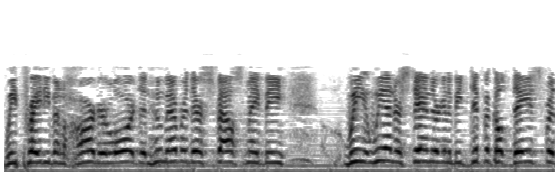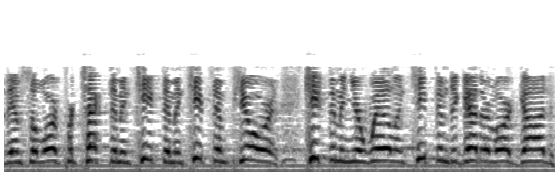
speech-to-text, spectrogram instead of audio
we prayed even harder, Lord, that whomever their spouse may be, we, we understand there are going to be difficult days for them. So, Lord, protect them and keep them and keep them pure and keep them in your will and keep them together, Lord God,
